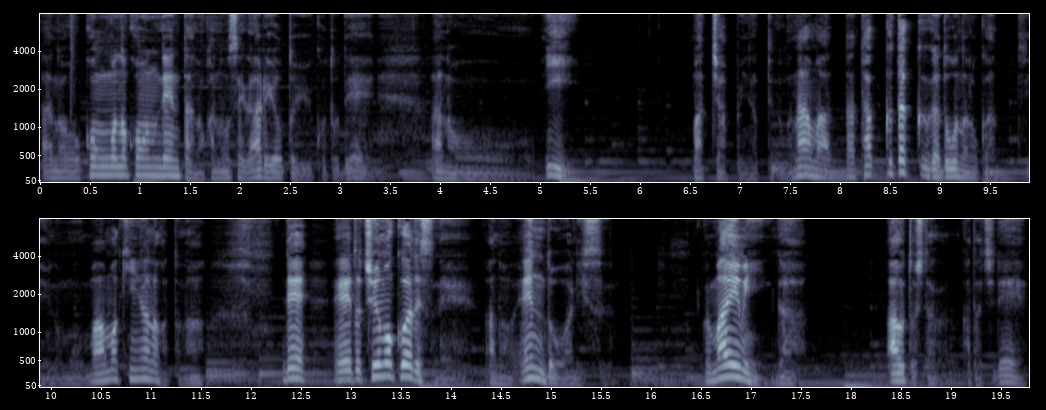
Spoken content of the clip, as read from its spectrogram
あの今後のコンデンターの可能性があるよということであのいいマッチアップになってるのかな。まあタックタックがどうなのかっていうのもまああんま気にならなかったな。でえっ、ー、と注目はですねあの遠藤アリス。これ真由美がアウトした形で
